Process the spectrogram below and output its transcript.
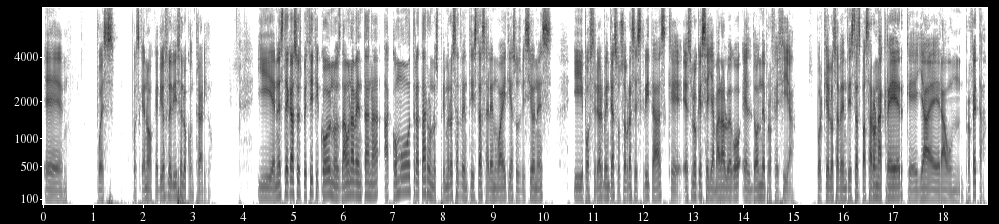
eh, pues, pues que no, que Dios le dice lo contrario. Y en este caso específico nos da una ventana a cómo trataron los primeros adventistas a Ellen White y a sus visiones, y posteriormente a sus obras escritas, que es lo que se llamará luego el don de profecía, porque los adventistas pasaron a creer que ella era un profeta,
